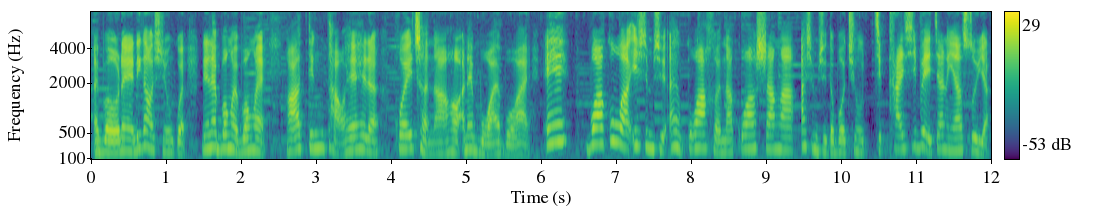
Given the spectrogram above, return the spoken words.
诶，无呢？你敢有想过？你咧摸诶摸诶，啊顶头迄迄个灰尘啊，吼，安尼无爱无爱，诶。偌久啊，伊是毋是爱有刮痕啊、刮伤啊？啊，是毋是都无像一开始买遮尔啊水啊？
